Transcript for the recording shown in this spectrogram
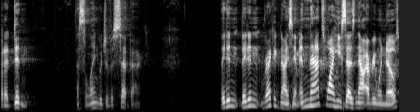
but I didn't. That's the language of a setback. They didn't, they didn't recognize him. And that's why he says, now everyone knows,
